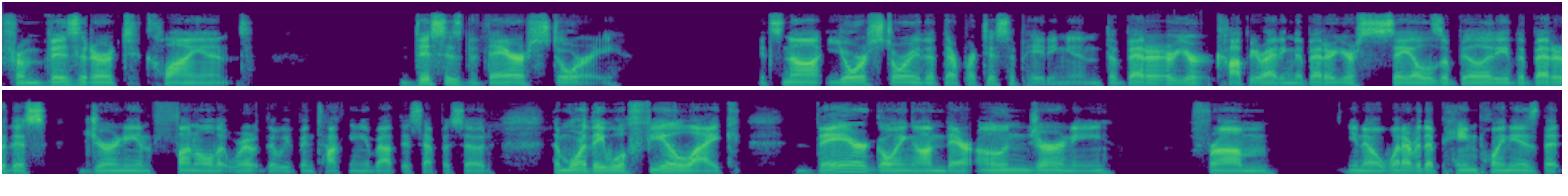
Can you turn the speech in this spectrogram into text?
from visitor to client, this is their story. It's not your story that they're participating in. The better your copywriting, the better your sales ability, the better this journey and funnel that we're that we've been talking about this episode, the more they will feel like they're going on their own journey from, you know, whatever the pain point is that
